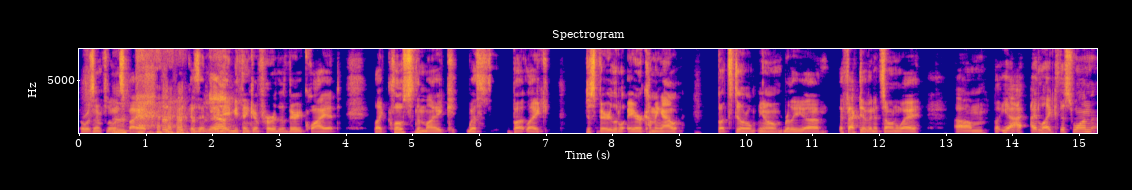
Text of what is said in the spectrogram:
or was influenced Mm. by it because it, Yeah. it made me think of her, the very quiet, like close to the mic with, but like just very little air coming out, but still you know really uh, effective in its own way. Um, but yeah, I, I liked this one.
